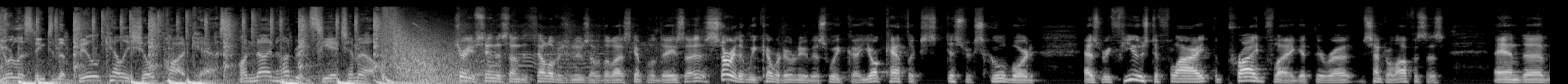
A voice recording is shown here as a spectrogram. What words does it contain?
You're listening to the Bill Kelly Show podcast on 900 CHML. I'm Sure, you've seen this on the television news over the last couple of days. A story that we covered earlier this week uh, York Catholic District School Board has refused to fly the pride flag at their uh, central offices. And uh,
